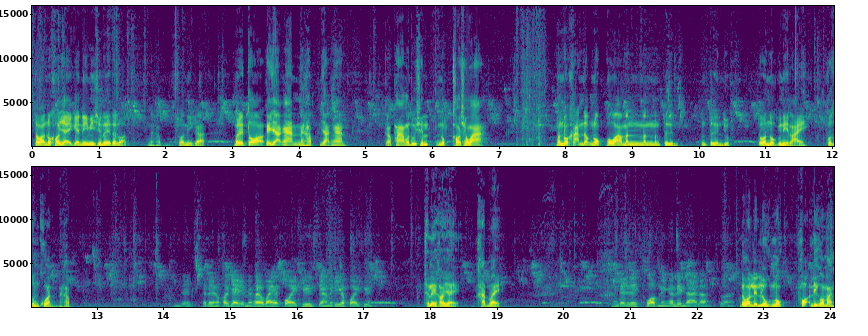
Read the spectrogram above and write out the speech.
แต่ว่านกเขาใหญ่แกนี่มีเฉลยตลอดนะครับช่วงนี้ก็ไม่ได้ต่อก็อยากงานนะครับ อยากงาน กับพามาดูเฉลนกเขาชวามันบ่ขันดอกนก เพราะว่ามันมันมันตื่น มันตื่นอยู่ ตัวนกอยู่นี่หลายพอสมควรนะครับเดี๋ยวเฉลยนกเขาใหญ่ไม่ค่อยเอาไว้ปล่อยคืนเสียงไม่ดีก็ปล่อยคืนเฉลยเขาใหญ่คัดไว้มันก็ได้ขวบหนึงก็เล่นได้แล้วตัวนั้นเรียกว่าเล่นลูกนกเพาะดีกว่ามั้ง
